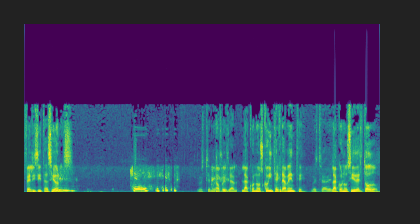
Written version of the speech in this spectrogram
Felicitaciones. ¿Qué? Muestre, No, pues ya la conozco íntegramente. Muestre, a ver. La conocí del todo.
